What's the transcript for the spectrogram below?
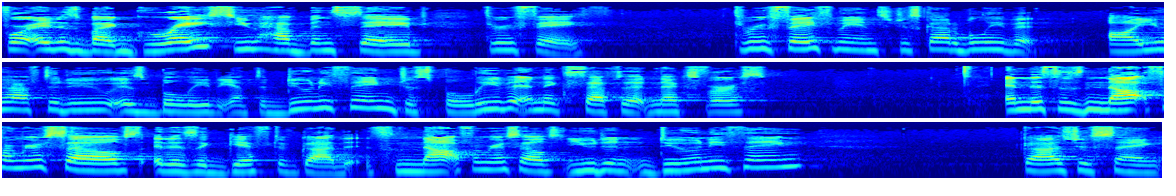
For it is by grace you have been saved through faith. Through faith means just got to believe it. All you have to do is believe it. You have to do anything, just believe it and accept it. Next verse. And this is not from yourselves, it is a gift of God. It's not from yourselves. You didn't do anything. God's just saying,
